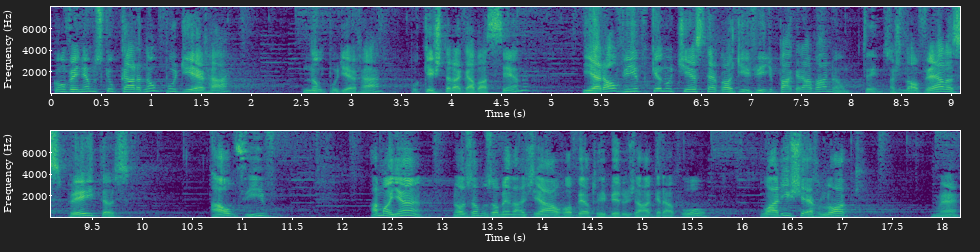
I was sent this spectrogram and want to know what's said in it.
convenhamos que o cara não podia errar não podia errar, porque estragava a cena. E era ao vivo, porque não tinha esse negócio de vídeo para gravar, não. Entendi. As novelas feitas ao vivo. Amanhã nós vamos homenagear, o Roberto Ribeiro já gravou, o Ari Sherlock, né?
